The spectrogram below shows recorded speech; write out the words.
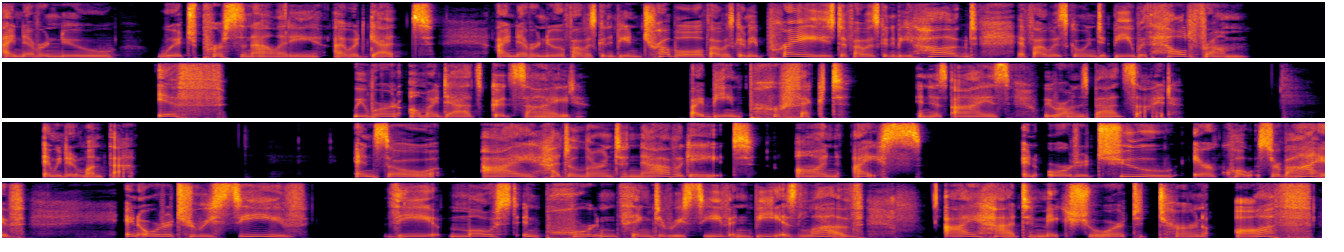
I never knew which personality I would get. I never knew if I was going to be in trouble, if I was going to be praised, if I was going to be hugged, if I was going to be withheld from. If we weren't on my dad's good side by being perfect in his eyes, we were on his bad side. And we didn't want that. And so I had to learn to navigate on ice in order to air quote survive, in order to receive the most important thing to receive and be is love. I had to make sure to turn off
